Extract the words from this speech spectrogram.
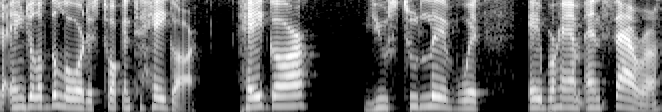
the angel of the Lord is talking to Hagar. Hagar used to live with Abraham and Sarah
